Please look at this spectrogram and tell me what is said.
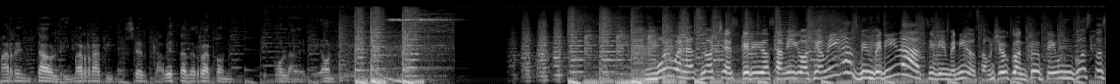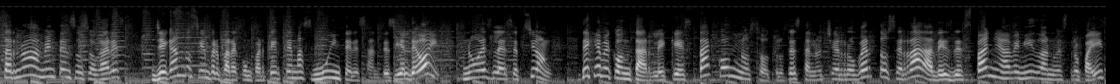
más rentable y más rápido ser cabeza de ratón que cola de león. Muy buenas noches, queridos amigos y amigas. Bienvenidas y bienvenidos a un show con Tutti. Un gusto estar nuevamente en sus hogares, llegando siempre para compartir temas muy interesantes. Y el de hoy no es la excepción. Déjeme contarle que está con nosotros esta noche Roberto Cerrada. Desde España ha venido a nuestro país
